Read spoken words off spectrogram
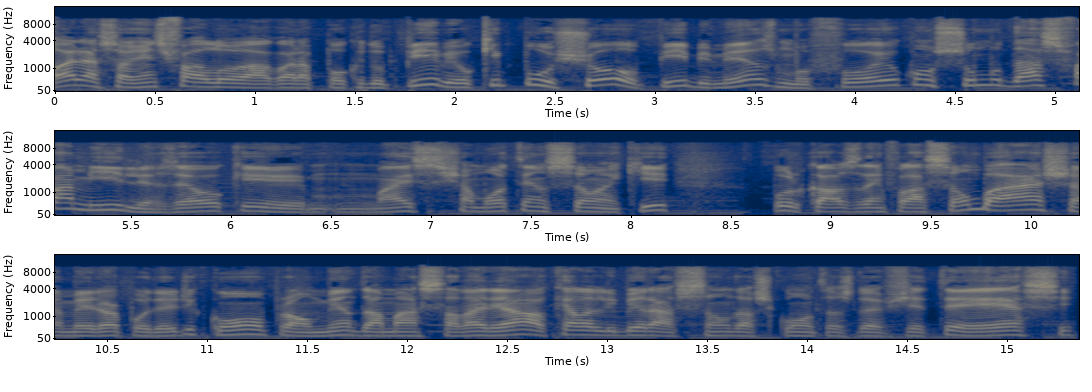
Olha só, a gente falou agora há pouco do PIB. O que puxou o PIB mesmo foi o consumo das famílias. É o que mais chamou atenção aqui por causa da inflação baixa, melhor poder de compra, aumento da massa salarial, aquela liberação das contas do FGTS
